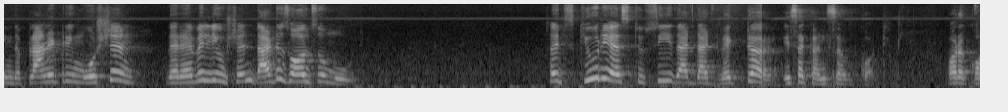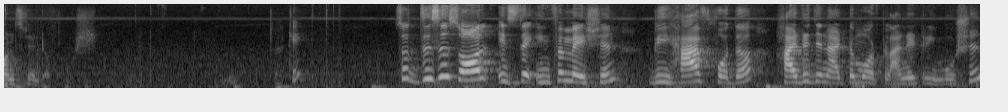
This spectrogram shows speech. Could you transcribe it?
in the planetary motion the revolution that is also moved. So, it is curious to see that that vector is a conserved quantity or a constant of motion. Okay. So, this is all is the information we have for the hydrogen atom or planetary motion.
